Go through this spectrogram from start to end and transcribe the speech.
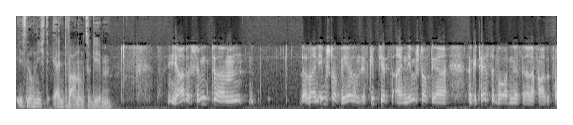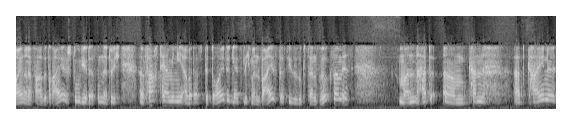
ist noch nicht Entwarnung zu geben? Ja, das stimmt. Ähm, also ein Impfstoff wäre, es gibt jetzt einen Impfstoff, der äh, getestet worden ist in einer Phase 2 und einer Phase 3 Studie. Das sind natürlich äh, Fachtermini, aber das bedeutet letztlich, man weiß, dass diese Substanz wirksam ist. Man hat, ähm, kann, hat keine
